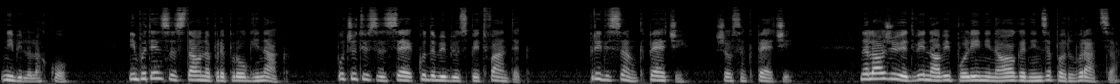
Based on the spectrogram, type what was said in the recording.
Ni bilo lahko. In potem sem stal na preprogi nak. Počutil sem se, kot da bi bil spet fantek. Pridi sem k peči. Šel sem k peči. Naložil je dve novi poleni na ogenj in zaprl vratca.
